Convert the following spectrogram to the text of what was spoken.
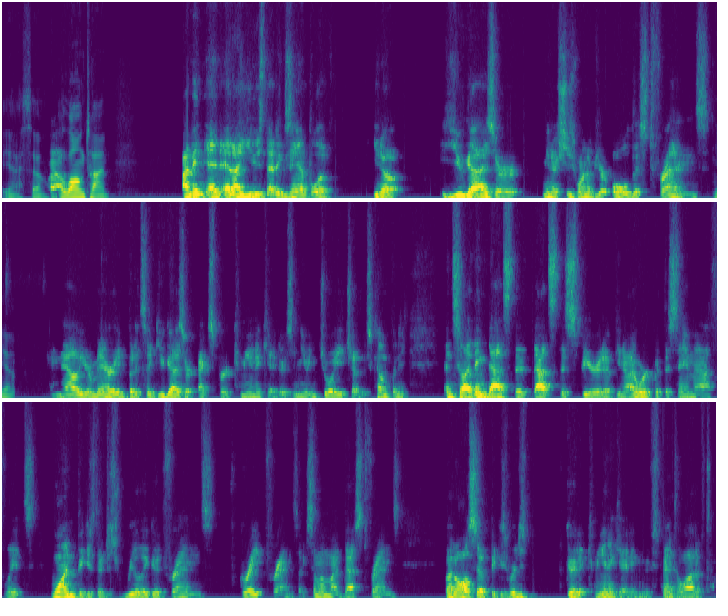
yeah. So wow. a long time. I mean, and, and I use that example of, you know, you guys are, you know, she's one of your oldest friends. Yeah and now you're married, but it's like you guys are expert communicators and you enjoy each other's company. And so I think that's the that's the spirit of, you know, I work with the same athletes, one because they're just really good friends, great friends, like some of my best friends, but also because we're just good at communicating. We've spent yeah. a lot of time.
